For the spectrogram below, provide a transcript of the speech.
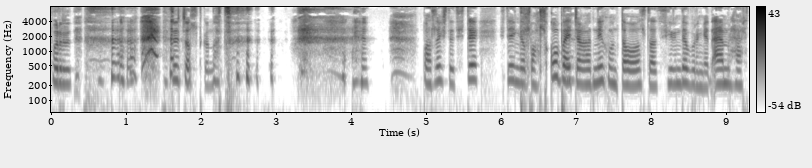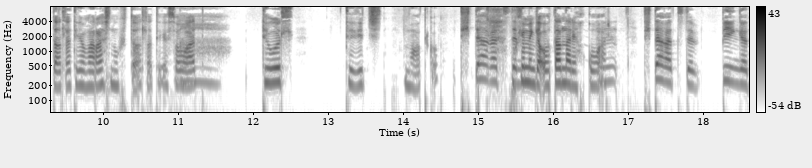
Бүр хизээч болтгоо нот. Болоо штэ. Гэтэ гэтэ ингээ болохгүй байж байгаа нэг хүнтэй уулзаад тэрэндээ бүр ингээ амар хайртай болоо тэгээ маргааш нүхтэй болоо тэгээ суугаад тэгвэл тэгэж магадгүй. Тэгтээ хагаад тэ юм ингээ удаанаар явахгүйгээр. Тэгтээ хагаад тэ би ингээ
